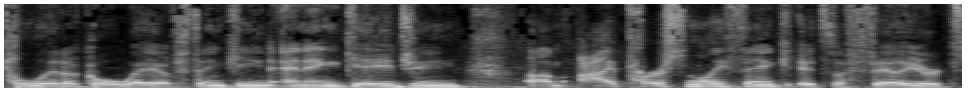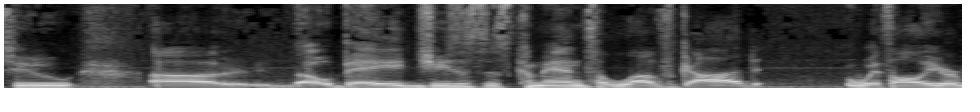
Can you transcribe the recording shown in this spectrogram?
political way of thinking and engaging. Um, I personally think it's a failure to uh, obey Jesus' command to love God with all your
